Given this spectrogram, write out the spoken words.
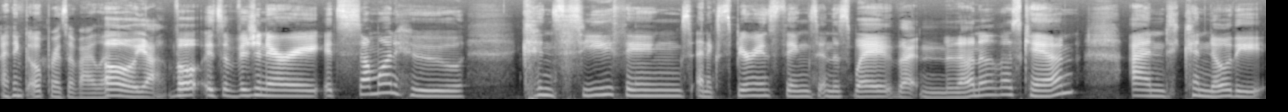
I think Oprah's a violet. Oh yeah, Vo- it's a visionary. It's someone who can see things and experience things in this way that none of us can, and can know the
